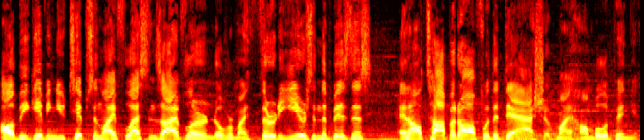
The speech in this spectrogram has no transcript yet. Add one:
I'll be giving you tips and life lessons I've learned over my 30 years in the business, and I'll top it off with a dash of my humble opinion.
